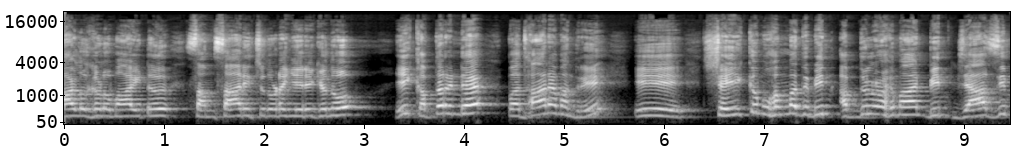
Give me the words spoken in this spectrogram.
ആളുകളുമായിട്ട് സംസാരിച്ചു തുടങ്ങിയിരിക്കുന്നു. ഈ ഖത്തറിന്റെ പ്രധാനമന്ത്രി ഈ Sheikh Mohammed bin Abdul Rahman bin Jassim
